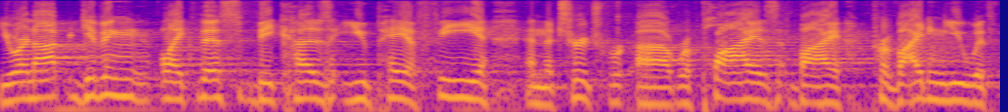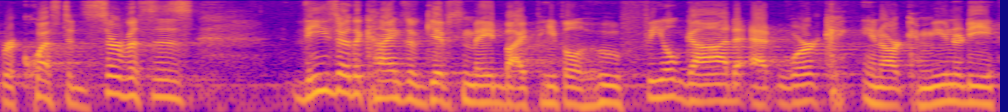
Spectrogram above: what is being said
You are not giving like this because you pay a fee and the church uh, replies by providing you with requested services. These are the kinds of gifts made by people who feel God at work in our community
